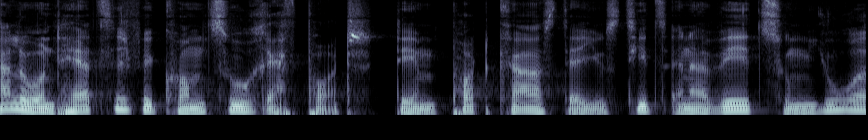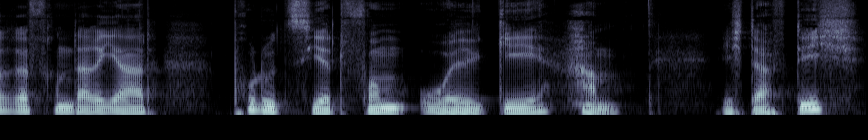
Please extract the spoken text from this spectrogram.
Hallo und herzlich willkommen zu RevPod, dem Podcast der Justiz NRW zum Jurareferendariat, produziert vom OLG Hamm. Ich darf dich,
